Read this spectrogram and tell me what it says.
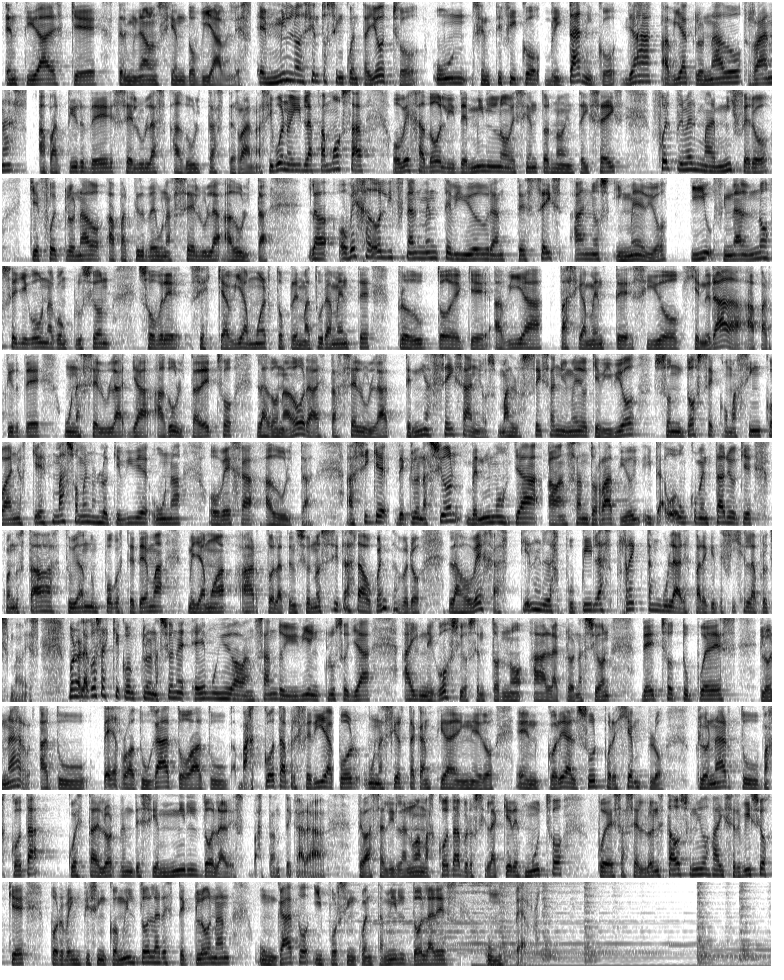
entidades que terminaron siendo viables. En 1958, un científico británico ya había clonado ranas a partir de células adultas de ranas. Y bueno, y la famosa oveja Dolly de 1996 fue el primer mamífero que fue clonado a partir de una célula adulta. La oveja Dolly finalmente vivió durante seis años y medio y al final no se llegó a una conclusión sobre si es que había muerto prematuramente producto de que había básicamente sido generada a partir de una célula ya adulta. De hecho, la donadora de esta célula tenía 6 años, más los 6 años y medio que vivió son 12,5 años, que es más o menos lo que vive una oveja adulta. Así que de clonación venimos ya avanzando rápido. Y, te hago un comentario que cuando estaba estudiando un poco este tema me llamó harto la atención. No sé si te has dado cuenta, pero las ovejas tienen las pupilas rectas rectangulares para que te fijes la próxima vez. Bueno, la cosa es que con clonaciones hemos ido avanzando y hoy día incluso ya hay negocios en torno a la clonación. De hecho, tú puedes clonar a tu perro, a tu gato, a tu mascota preferida por una cierta cantidad de dinero. En Corea del Sur, por ejemplo, clonar tu mascota cuesta del orden de 100 mil dólares, bastante cara. Te va a salir la nueva mascota, pero si la quieres mucho, puedes hacerlo. En Estados Unidos hay servicios que por 25 mil dólares te clonan un gato y por 50 mil dólares un perro.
